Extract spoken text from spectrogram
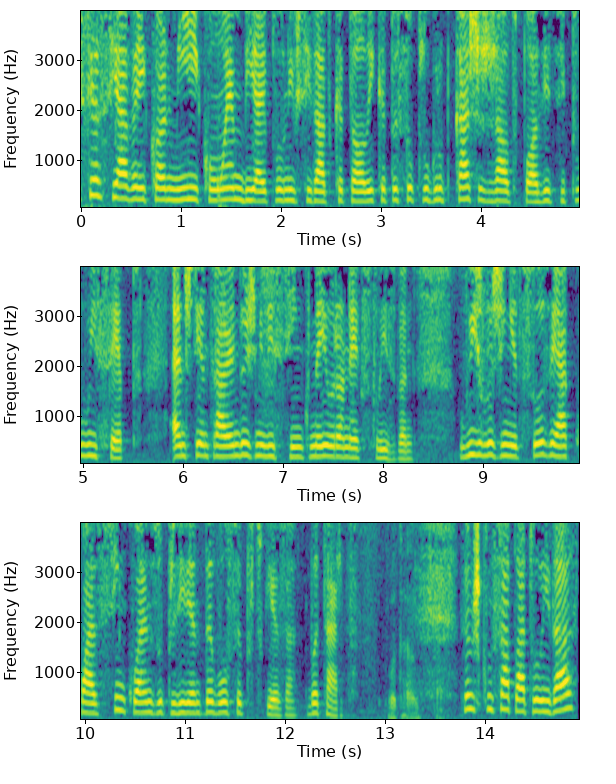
Licenciada em Economia e com um MBA pela Universidade Católica, passou pelo Grupo Caixa Geral de Depósitos e pelo ICEP, antes de entrar em 2005 na Euronext Lisbon. Luís Lajinha de Souza é há quase cinco anos o presidente da Bolsa Portuguesa. Boa tarde. Boa tarde. Vamos começar pela atualidade,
